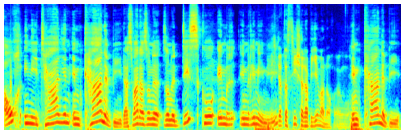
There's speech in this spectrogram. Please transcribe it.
auch in Italien im Carnaby, das war da so eine, so eine Disco im, in Rimini Ich glaube, das T-Shirt habe ich immer noch irgendwo. im Carnaby,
